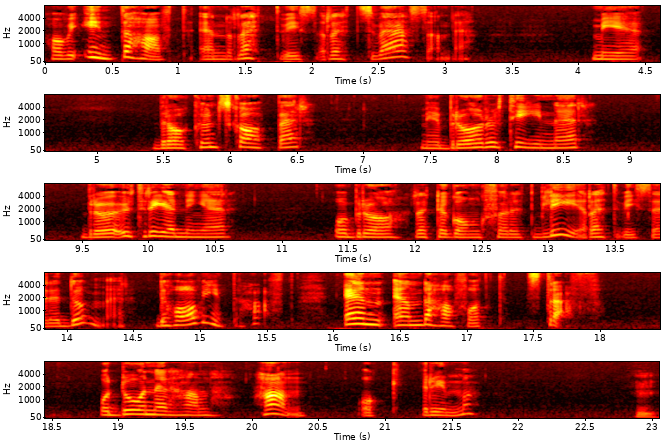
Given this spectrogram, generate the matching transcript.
har vi inte haft en rättvis rättsväsende med bra kunskaper, med bra rutiner, bra utredningar och bra rättegång för att bli rättvisare dömer. Det har vi inte haft. En enda har fått straff. Och då när han han och rymma. Mm.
